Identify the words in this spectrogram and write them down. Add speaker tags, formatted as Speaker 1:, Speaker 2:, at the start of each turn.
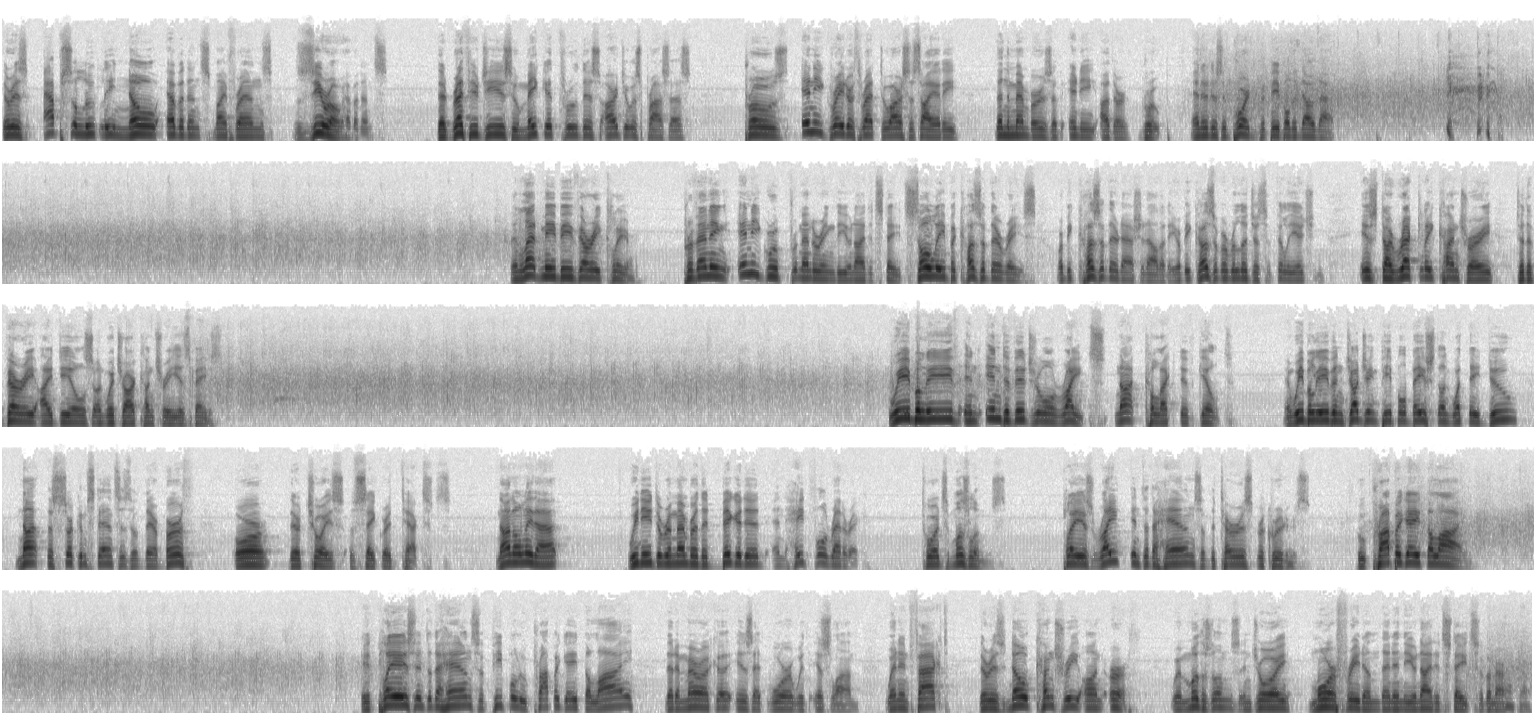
Speaker 1: There is absolutely no evidence, my friends, zero evidence, that refugees who make it through this arduous process pose any greater threat to our society than the members of any other group. And it is important for people to know that. and let me be very clear preventing any group from entering the United States solely because of their race or because of their nationality or because of a religious affiliation is directly contrary to the very ideals on which our country is based. We believe in individual rights, not collective guilt. And we believe in judging people based on what they do, not the circumstances of their birth or their choice of sacred texts. Not only that, we need to remember that bigoted and hateful rhetoric towards Muslims plays right into the hands of the terrorist recruiters who propagate the lie. It plays into the hands of people who propagate the lie that America is at war with Islam, when in fact, there is no country on earth where Muslims enjoy more freedom than in the United States of America.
